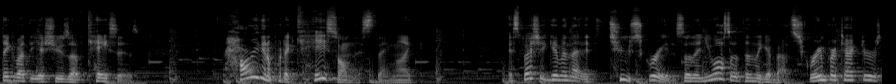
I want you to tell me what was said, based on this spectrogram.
think about the issues of cases how are you going to put a case on this thing? Like especially given that it's two screens. So then you also have to think about screen protectors.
